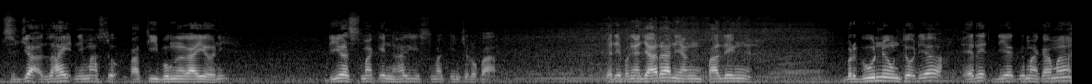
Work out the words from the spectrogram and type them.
sejak Zahid ni masuk parti Bunga Raya ni, dia semakin hari semakin celupat. Jadi pengajaran yang paling berguna untuk dia, heret dia ke mahkamah,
